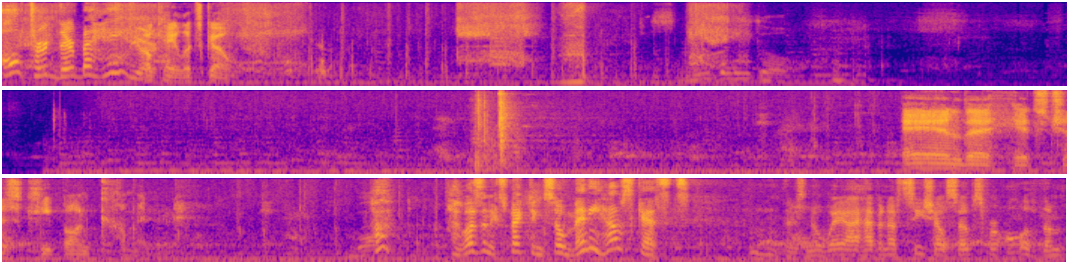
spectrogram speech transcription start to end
altered their behavior. Okay, let's go. Sneakily go. And the hits just keep on coming. Huh? I wasn't expecting so many house guests. Hmm, There's no way I have enough seashell soaps for all of them.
